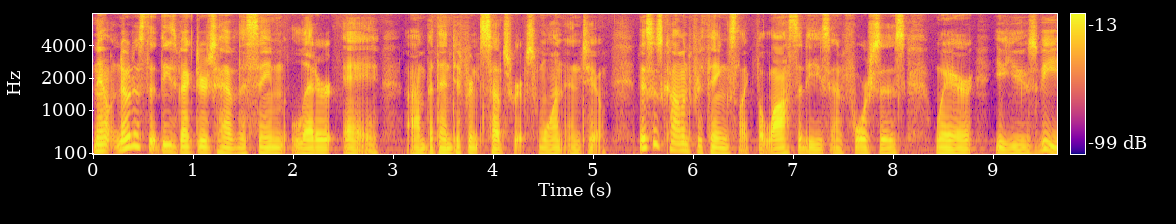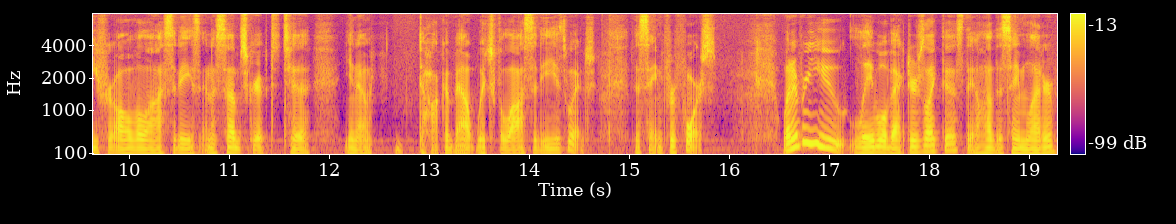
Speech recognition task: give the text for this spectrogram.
Now notice that these vectors have the same letter a, um, but then different subscripts 1 and 2. This is common for things like velocities and forces, where you use v for all velocities and a subscript to, you know, talk about which velocity is which. The same for force. Whenever you label vectors like this, they all have the same letter.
